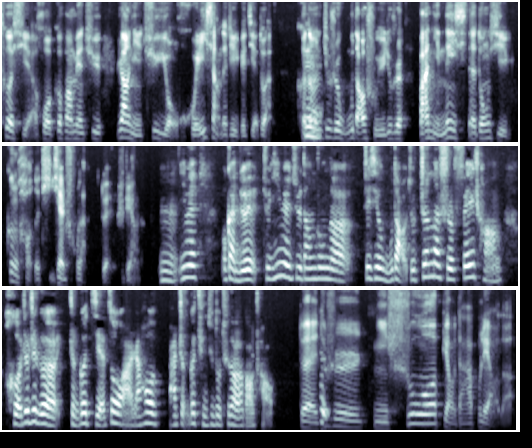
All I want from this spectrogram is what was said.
特写或各方面去让你去有回响的这个阶段，可能嗯就是舞蹈属于就是把你内心的东西更好的体现出来，对，是这样的。嗯，因为我感觉就音乐剧当中的这些舞蹈，就真的是非常合着这个整个节奏啊，然后把整个情绪都推到了高潮。对，就是你说表达不了了，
